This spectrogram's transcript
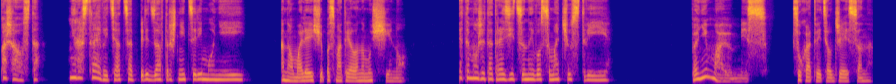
«Пожалуйста, не расстраивайте отца перед завтрашней церемонией». Она умоляюще посмотрела на мужчину. «Это может отразиться на его самочувствии». «Понимаю, мисс», — сухо ответил Джейсон.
